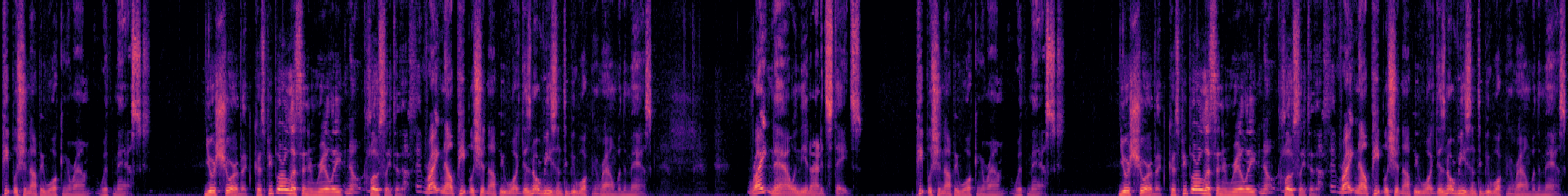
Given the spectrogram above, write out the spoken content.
people should not be walking around with masks. You're sure of it because people are listening really No. closely to this. Right now, people should not be walking. There's no reason to be walking around with a mask. Right now in the United States, people should not be walking around with masks. You're sure of it because people are listening really No. closely to this. Uh, right now, people should not be walking. There's no reason to be walking around with a mask.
